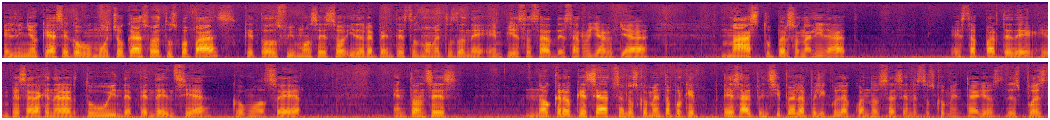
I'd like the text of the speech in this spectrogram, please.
el niño que hace como mucho caso a tus papás, que todos fuimos eso, y de repente estos momentos donde empiezas a desarrollar ya más tu personalidad, esta parte de empezar a generar tu independencia como ser. Entonces, no creo que sea, se los comento porque es al principio de la película cuando se hacen estos comentarios, después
